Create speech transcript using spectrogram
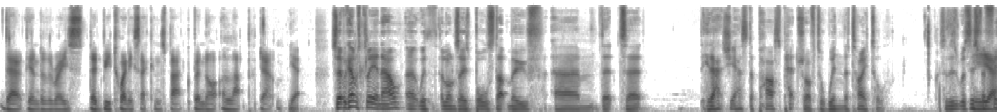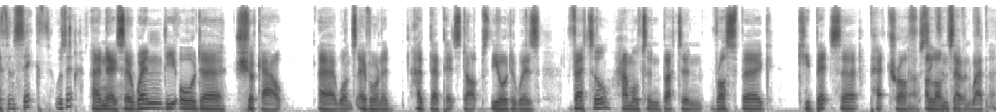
they're at the end of the race. They'd be twenty seconds back, but not a lap down. Yeah. So it becomes clear now uh, with Alonso's ballsed up move um, that uh, he actually has to pass Petrov to win the title. So this, was this for Yeah. fifth and sixth? Was it? Uh, no, so when the order shook out, uh, once everyone had had their pit stops, the order was Vettel, Hamilton, Button, Rosberg, Kubica, Petrov, Oh, and Alonso, and, seventh. Webber.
